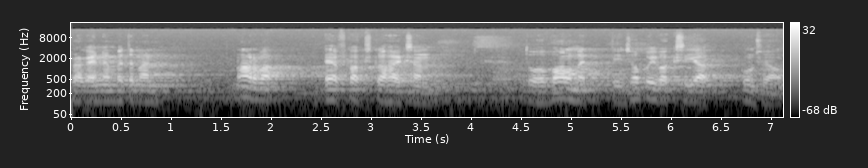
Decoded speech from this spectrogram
Rakennamme tämän Naarva F28 tuohon valmettiin sopivaksi ja kun se on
